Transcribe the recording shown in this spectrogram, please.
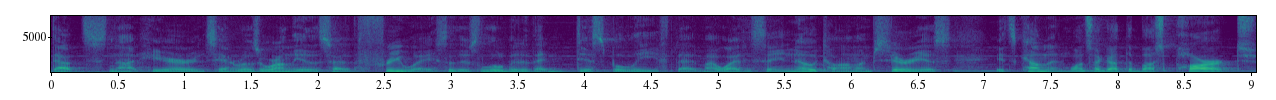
That's not here in Santa Rosa. We're on the other side of the freeway. So there's a little bit of that disbelief that my wife is saying, no, Tom, I'm serious. It's coming. Once I got the bus parked,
